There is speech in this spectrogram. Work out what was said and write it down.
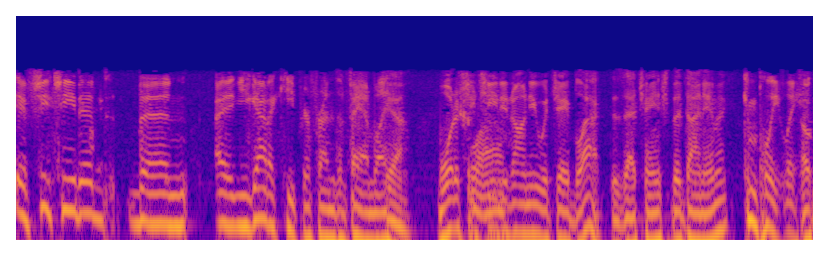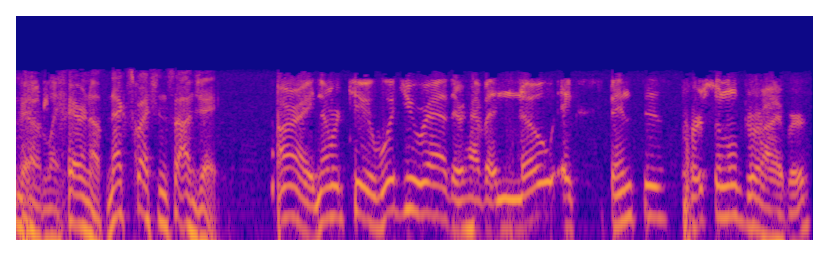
if she cheated, then uh, you got to keep your friends and family. Yeah. What if she Wow. cheated on you with Jay Black? Does that change the dynamic? Completely. Okay. Totally. Fair enough. Next question, Sanjay. All right, number two. Would you rather have a no expenses personal driver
